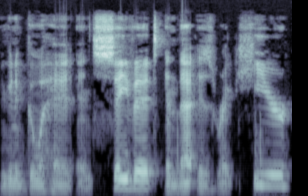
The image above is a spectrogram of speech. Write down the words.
You're going to go ahead and save it, and that is right here.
